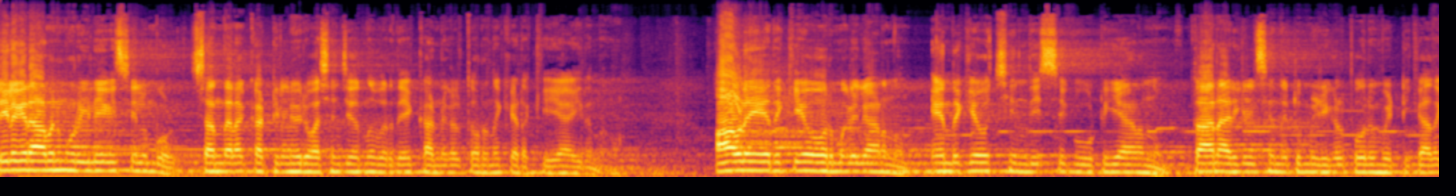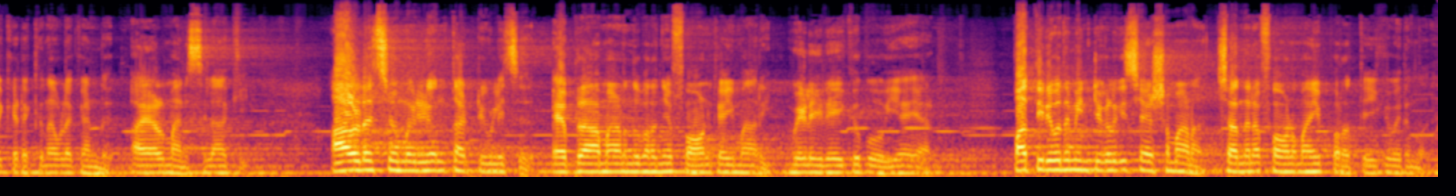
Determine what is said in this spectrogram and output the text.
തിലഗ്രാമൻ മുറിയിലേക്ക് ചെല്ലുമ്പോൾ ചന്ദന കട്ടിലിന് ഒരു വശം ചേർന്ന് വെറുതെ കണ്ണുകൾ തുറന്ന് കിടക്കുകയായിരുന്നു. അവളെ ഏതൊക്കെയോ ഓർമ്മകളിലാണെന്നും എന്തൊക്കെയോ ചിന്തിച്ച് കൂട്ടുകയാണെന്നും താൻ അരികിൽ ചെന്നിട്ട് മിഴികൾ പോലും വെട്ടിക്കാതെ കിടക്കുന്നവളെ കണ്ട് അയാൾ മനസ്സിലാക്കി. അവളുടെ ചുമലിലും തട്ടി വിളിച്ച് എബ്രാമാണെന്ന് പറഞ്ഞ് ഫോൺ കൈമാറി വെളിയിലേക്ക് പോയി അയാൾ. പത്തിരുപത് മിനിറ്റുകൾക്ക് ശേഷമാണ് ചന്ദന ഫോണുമായി പുറത്തേക്ക് വരുന്നത്.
